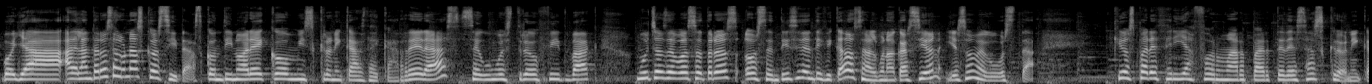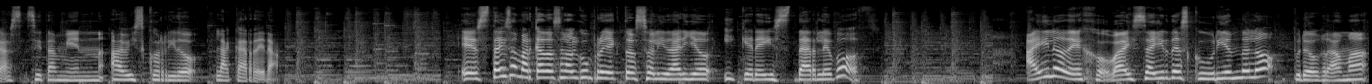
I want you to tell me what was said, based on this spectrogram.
voy a adelantaros algunas cositas. Continuaré con mis crónicas de carreras. Según vuestro feedback, muchos de vosotros os sentís identificados en alguna ocasión y eso me gusta. ¿Qué os parecería formar parte de esas crónicas si también habéis corrido la carrera? ¿Estáis embarcados en algún proyecto solidario y queréis darle voz? Ahí lo dejo, vais a ir descubriéndolo programa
